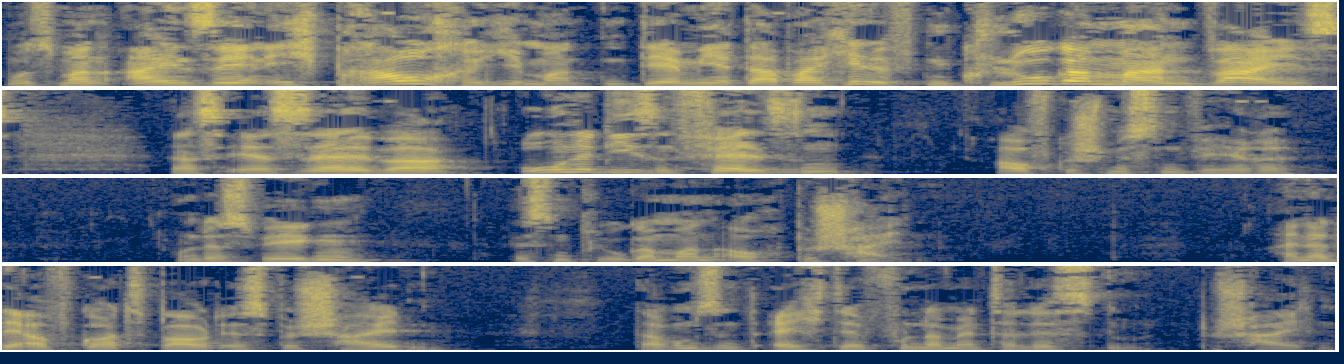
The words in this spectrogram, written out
muss man einsehen, ich brauche jemanden, der mir dabei hilft. Ein kluger Mann weiß, dass er selber ohne diesen Felsen aufgeschmissen wäre. Und deswegen ist ein kluger Mann auch bescheiden. Einer, der auf Gott baut, ist bescheiden. Darum sind echte Fundamentalisten bescheiden.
